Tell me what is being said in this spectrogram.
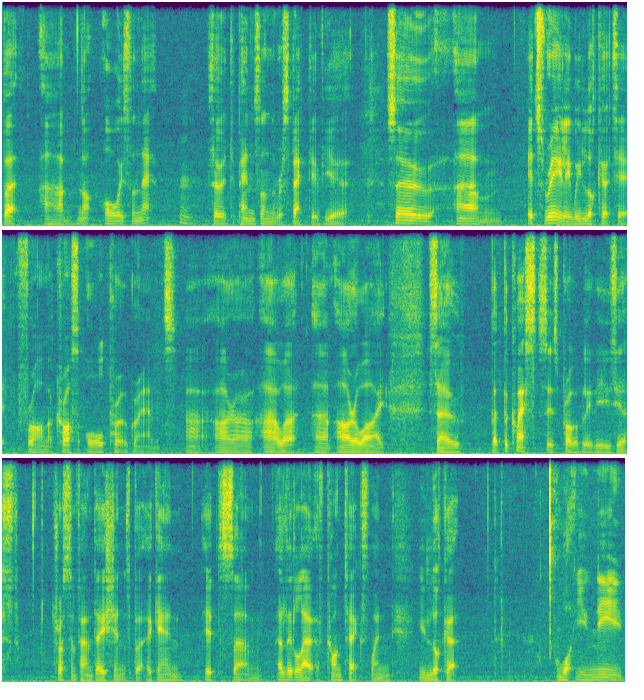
but um, not always the net. Mm. So it depends on the respective year. So um, it's really, we look at it from across all programs, uh, our, our um, ROI. So, but bequests is probably the easiest. Trusts and foundations, but again, it's um, a little out of context when you look at what you need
